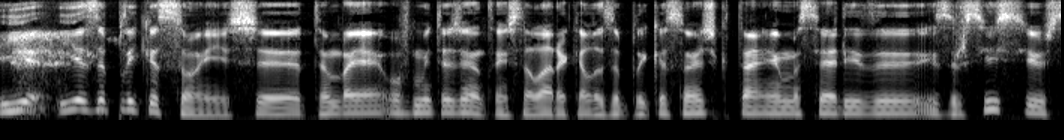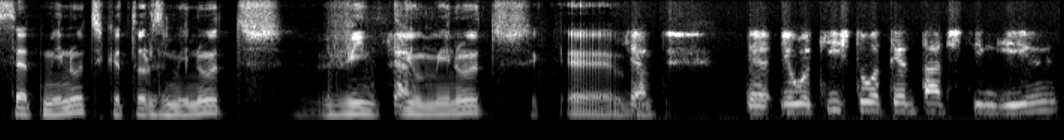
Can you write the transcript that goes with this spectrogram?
e, e as aplicações? Uh, também houve muita gente a instalar aquelas aplicações que têm uma série de exercícios de 7 minutos, 14 minutos, 21 certo. minutos. Uh, certo. Uh, eu aqui estou a tentar distinguir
